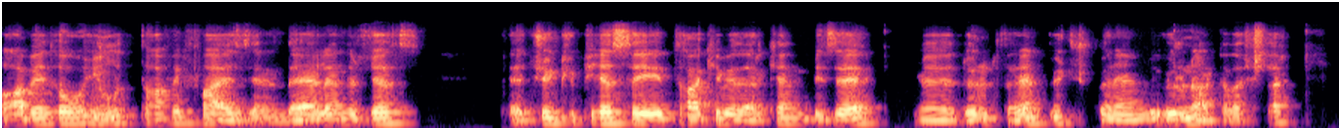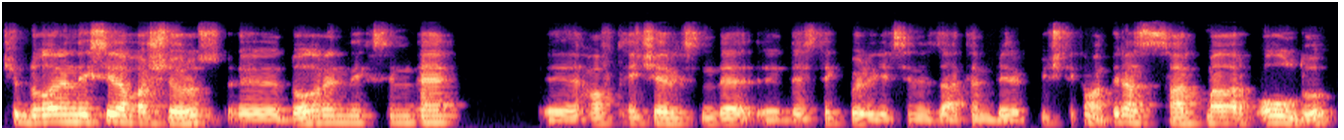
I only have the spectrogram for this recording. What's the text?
ABD 10 yıllık tahvil faizlerini değerlendireceğiz. E, Çünkü piyasayı takip ederken bize e, dönüt veren 3 önemli ürün arkadaşlar. Şimdi dolar endeksiyle başlıyoruz. E, Dolar endeksinde e, hafta içerisinde destek bölgesini zaten belirtmiştik ama biraz sarkmalar oldu.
